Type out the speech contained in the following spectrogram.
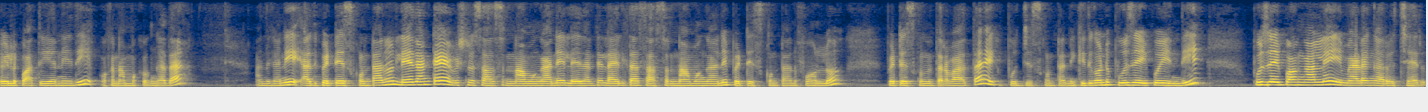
వెళ్ళిపోతాయి అనేది ఒక నమ్మకం కదా. అందుకని అది పెట్టేసుకుంటాను. లేదంటే విష్ణు సహస్రనామం కానీ లేదంటే లలితా సహస్రనామం కానీ పెట్టేసుకుంటాను ఫోన్లో. పెట్టేసుకున్న తర్వాత ఇక పూజ చేసుకుంటాను. ఇక ఇదిగోండి పూజ అయిపోయింది. పూజ అయిపోగానే ఈ మేడం గారు వచ్చారు.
